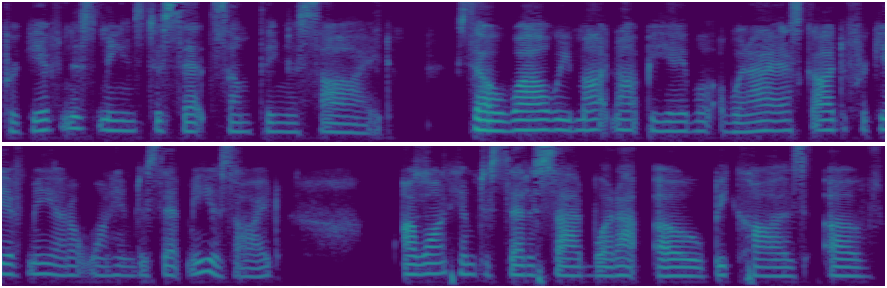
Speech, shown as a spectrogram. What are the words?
Forgiveness means to set something aside. So while we might not be able, when I ask God to forgive me, I don't want him to set me aside. I want him to set aside what I owe because of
